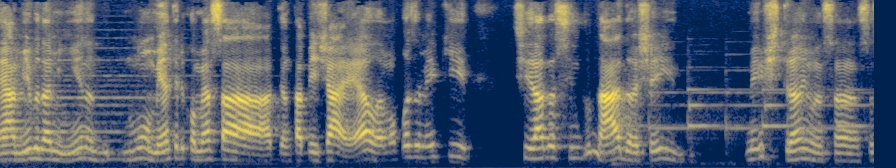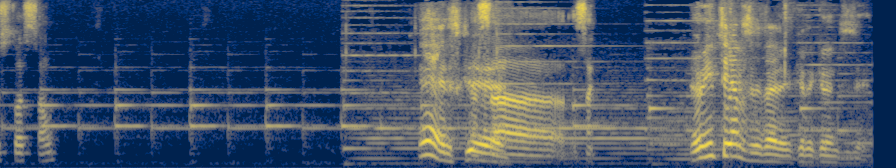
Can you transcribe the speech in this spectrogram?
é amigo da menina, no momento ele começa a tentar beijar ela, é uma coisa meio que tirada assim do nada. Eu achei meio estranho essa, essa situação. É, eles essa, essa eu entendo o que você está querendo dizer.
